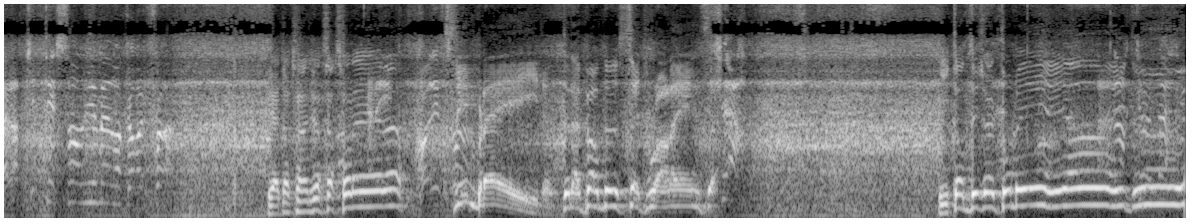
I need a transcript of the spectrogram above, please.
Alors qu'il descend lui-même encore une fois. Il attend son adversaire se relève. Slim Blade de la part de Seth Rollins. Il tente déjà de tomber. Et un, et deux,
